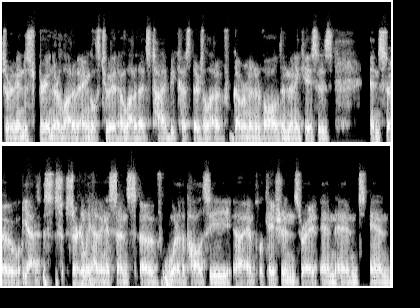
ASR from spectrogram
sort of industry and there are a lot of angles to it a lot of that's tied because there's a lot of government involved in many cases and so, yeah, s- certainly having a sense of what are the policy uh, implications, right, and and and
